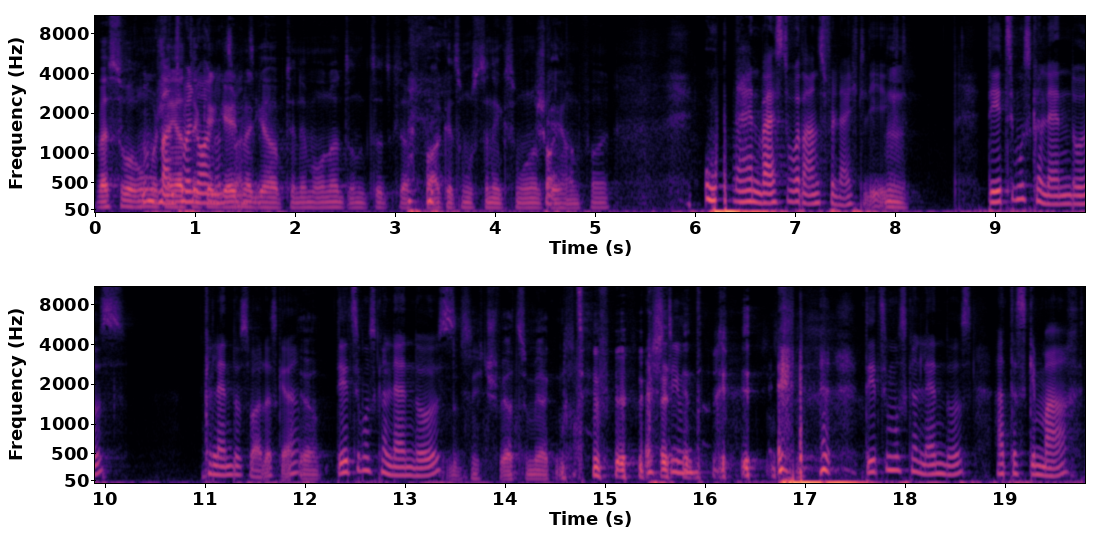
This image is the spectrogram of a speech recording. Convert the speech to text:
Weißt du warum? Und Wahrscheinlich hat er kein Geld mehr 29. gehabt in dem Monat und hat gesagt, fuck, jetzt muss der nächste Monat gleich anfangen. Oh nein, weißt du, woran es vielleicht liegt? Hm. Decimus Calendus, Calendus war das, gell? Ja. Decimus Calendus, Das ist nicht schwer zu merken, nachdem wir über Das stimmt. Reden. Decimus Calendus hat das gemacht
